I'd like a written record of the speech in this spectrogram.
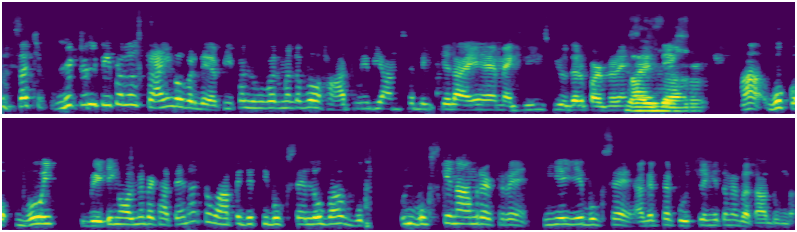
सच literally people was crying over there people who were मतलब वो हाथ में भी आंसर लिख के लाए हैं मैगजीन्स भी उधर पढ़ रहे हैं हाँ वो वो एक वेटिंग हॉल में बैठाते हैं ना तो वहाँ पे जितनी बुक्स है लोग वहाँ उन बुक्स के नाम रट रहे हैं। ये ये बुक्स है। अगर सर पूछ लेंगे तो मैं बता दूँगा।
